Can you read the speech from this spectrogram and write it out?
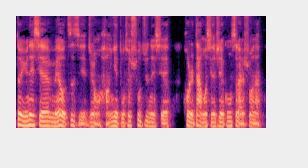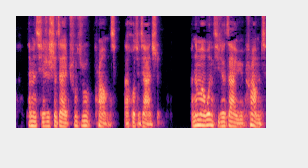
对于那些没有自己这种行业独特数据那些或者大模型的这些公司来说呢，他们其实是在出租 prompt 来获取价值。那么问题就在于 prompt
